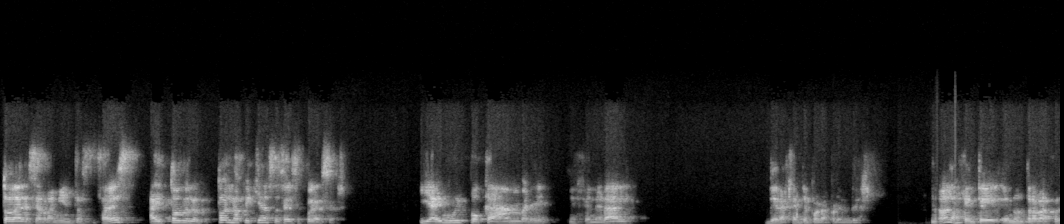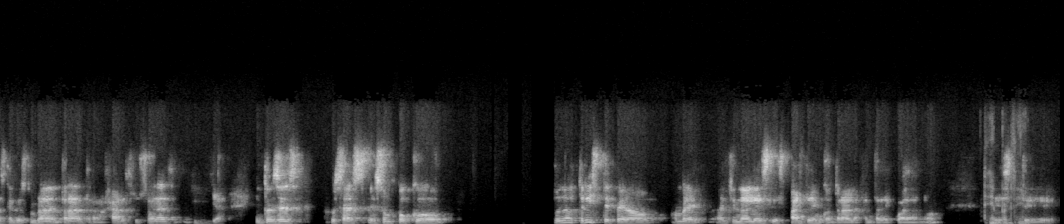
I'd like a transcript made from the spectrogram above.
todas las herramientas, ¿sabes? Hay todo lo, todo lo que quieras hacer se puede hacer. Y hay muy poca hambre en general de la gente por aprender. ¿no? La gente en un trabajo está acostumbrada a entrar a trabajar sus horas y ya. Entonces, pues es, un poco, pues no triste, pero hombre, al final es, es, parte de encontrar a la gente adecuada, ¿no? Este,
